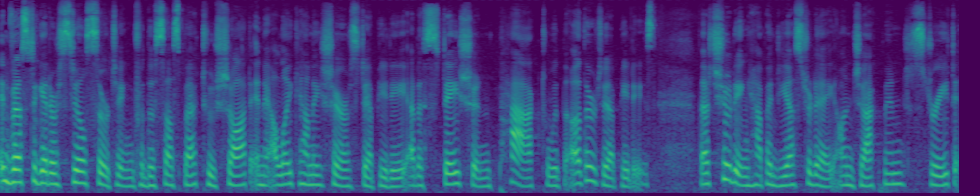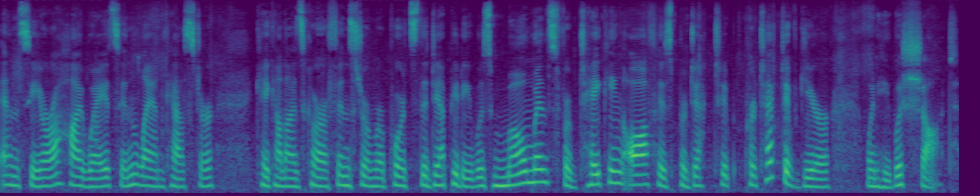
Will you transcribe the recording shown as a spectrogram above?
Investigators still searching for the suspect who shot an LA County Sheriff's deputy at a station packed with other deputies. That shooting happened yesterday on Jackman Street and Sierra Highway. It's in Lancaster. KCAL 9's Kara Finnstrom reports the deputy was moments from taking off his protective, protective gear when he was shot.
